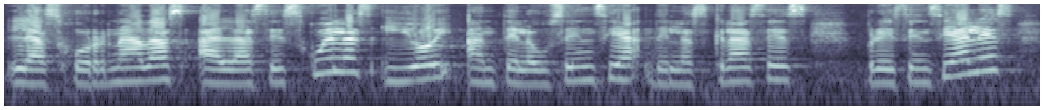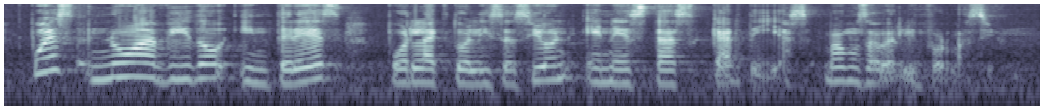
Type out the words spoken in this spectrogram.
las jornadas a las escuelas y hoy ante la ausencia de las clases presenciales, pues no ha habido interés por la actualización en estas cartillas. Vamos a ver la información.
